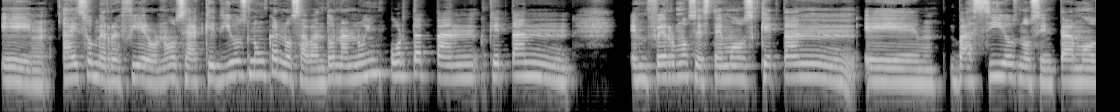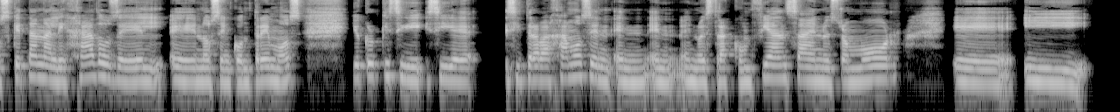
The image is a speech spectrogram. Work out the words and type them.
em, a eso me refiero, ¿no? O sea, que Dios nunca nos abandona, no importa tan, qué tan enfermos estemos, qué tan em, vacíos nos sentamos, qué tan alejados de Él eh, nos encontremos. Yo creo que si, si, eh, si trabajamos en, en, en, nuestra confianza, en nuestro amor eh, y...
